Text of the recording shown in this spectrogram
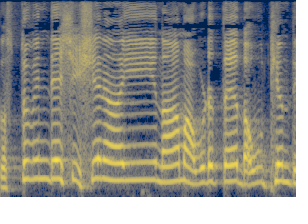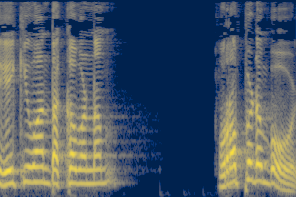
ക്രിസ്തുവിന്റെ ശിഷ്യനായി നാം അവിടുത്തെ ദൗത്യം തികയ്ക്കുവാൻ തക്കവണ്ണം പുറപ്പെടുമ്പോൾ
